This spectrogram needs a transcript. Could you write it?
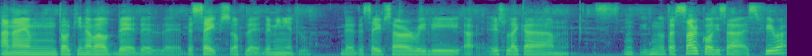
And I am talking about the the, the, the shapes of the, the miniature. The, the shapes are really uh, it's like a um, not a circle it's a sphere.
